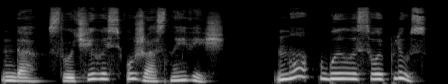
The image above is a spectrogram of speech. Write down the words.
Да, случилась ужасная вещь. Но был и свой плюс.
